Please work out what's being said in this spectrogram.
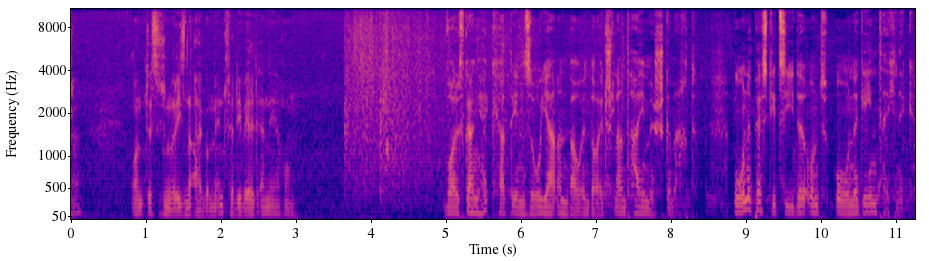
Ja? Und das ist ein Riesenargument für die Welternährung. Wolfgang Heck hat den Sojaanbau in Deutschland heimisch gemacht. Ohne Pestizide und ohne Gentechnik.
